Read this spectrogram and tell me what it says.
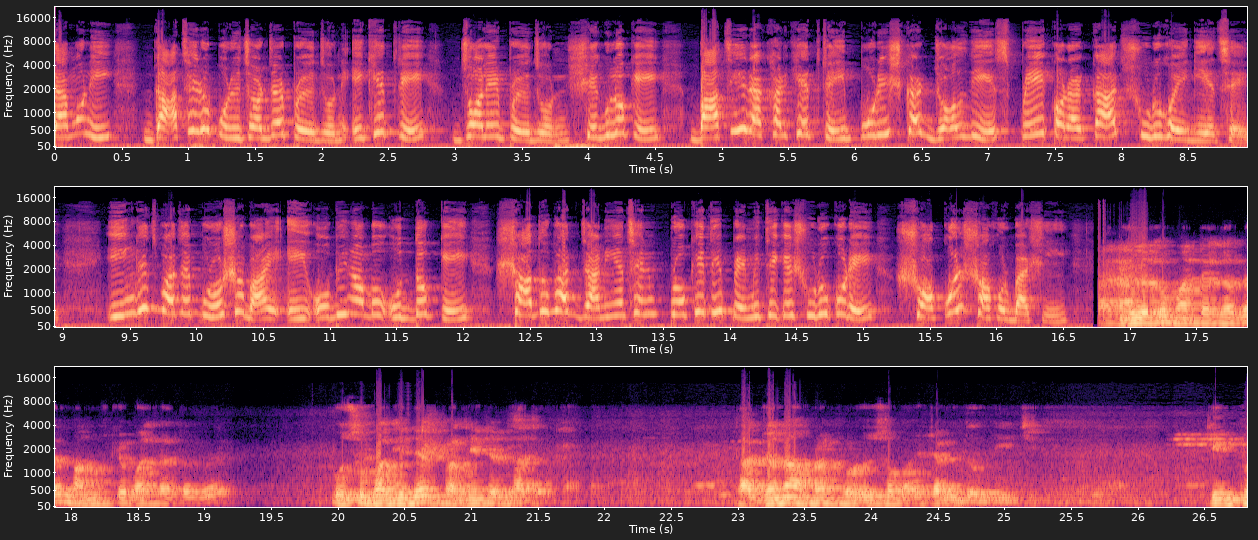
তেমনই গাছেরও পরিচর্যার প্রয়োজন। এক্ষেত্রে জলের প্রয়োজন। সেগুলোকে বাঁচিয়ে রাখার ক্ষেত্রেই পরিষ্কার জল দিয়ে স্প্রে করার কাজ শুরু হয়ে গিয়েছে। ইংরেজ বাজার পুরসভায় এই অভিনব উদ্যোগকে সাধুবাদ জানিয়েছেন প্রকৃতি প্রেমী থেকে শুরু করে সকল শহরবাসী। মানুষকে বাঁচাতে হবে পশু পাখিদের প্রাণীদের বাঁচাতে হবে। তার জন্য আমরা পৌরসভা এটা উদ্যোগ নিয়েছি। তীব্র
